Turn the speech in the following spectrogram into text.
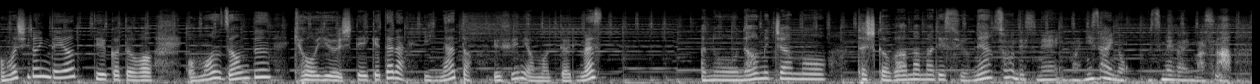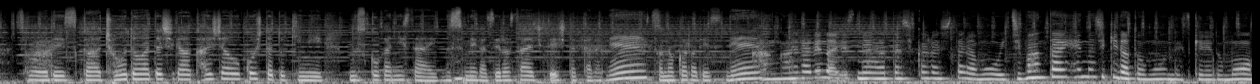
面白いんだよっていうことを思う存分共有していけたらいいなというふうに思っております。あの直美ちゃんも確かワーママですよね。そうですね。今2歳の娘がいます。あそうですか。ちょうど私が会社を起こした時に息子が2歳娘が0歳児でしたからね、その頃ですね。考えられないですね。私からしたらもう一番大変な時期だと思うんですけれども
